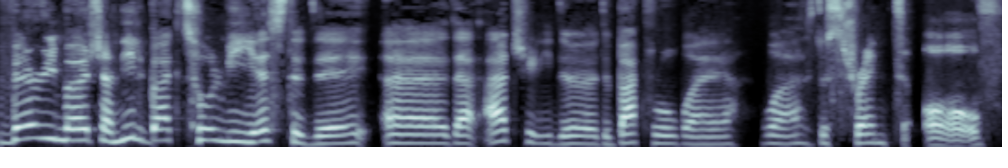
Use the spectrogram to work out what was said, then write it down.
very much and neil back told me yesterday uh, that actually the, the back row were, was the strength of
